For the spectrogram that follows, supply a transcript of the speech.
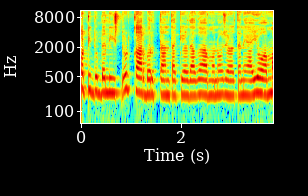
ಕಟ್ಟಿದ ದುಡ್ಡಲ್ಲಿ ಇಷ್ಟು ದೊಡ್ಡ ಕಾರ್ ಬರುತ್ತಾ? ಅಂತ ಕೇಳಿದಾಗ ಮನೋಜ್ ಹೇಳ್ತಾನೆ, ಅಯ್ಯೋ ಅಮ್ಮ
